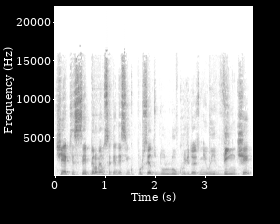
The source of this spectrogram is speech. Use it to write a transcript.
tinha que ser pelo menos 75% do lucro de 2020,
